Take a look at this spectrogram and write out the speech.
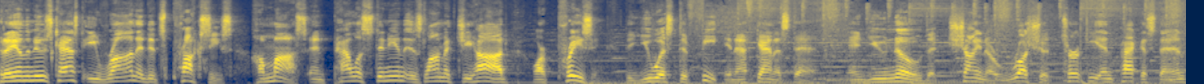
Today on the newscast, Iran and its proxies, Hamas and Palestinian Islamic Jihad, are praising the U.S. defeat in Afghanistan. And you know that China, Russia, Turkey, and Pakistan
